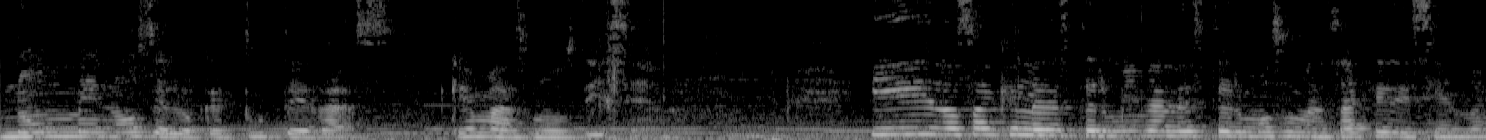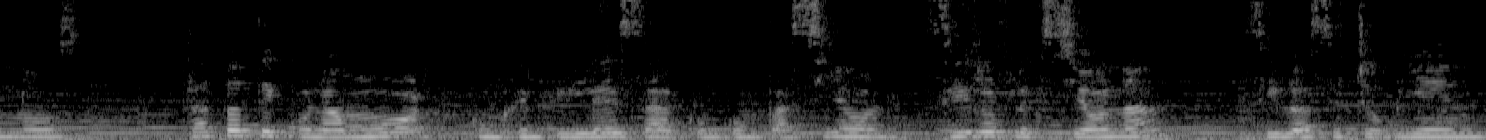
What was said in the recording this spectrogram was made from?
No menos de lo que tú te das. ¿Qué más nos dicen? Y los ángeles terminan este hermoso mensaje diciéndonos, Trátate con amor, con gentileza, con compasión. Si reflexiona si lo has hecho bien,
